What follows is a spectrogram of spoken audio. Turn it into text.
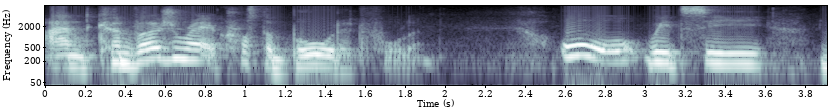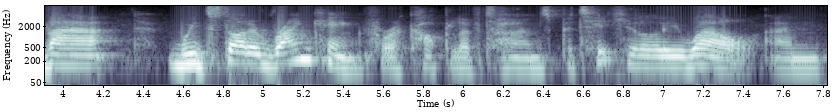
and conversion rate across the board had fallen. Or we'd see that we'd started ranking for a couple of terms particularly well, and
